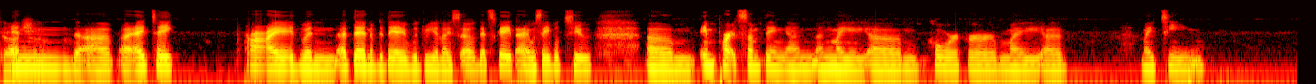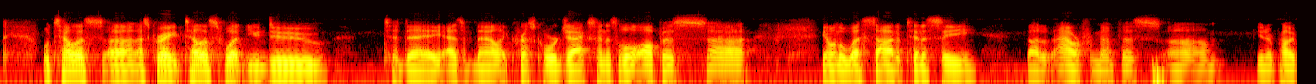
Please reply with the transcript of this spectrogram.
Gotcha. And uh, I take pride when at the end of the day I would realize, oh, that's great. I was able to um, impart something on, on my um, coworker, my uh, my team. Well, tell us. Uh, that's great. Tell us what you do today, as of now, like Crestcore Jackson. It's a little office, uh, you know, on the west side of Tennessee, about an hour from Memphis. Um, you know, probably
